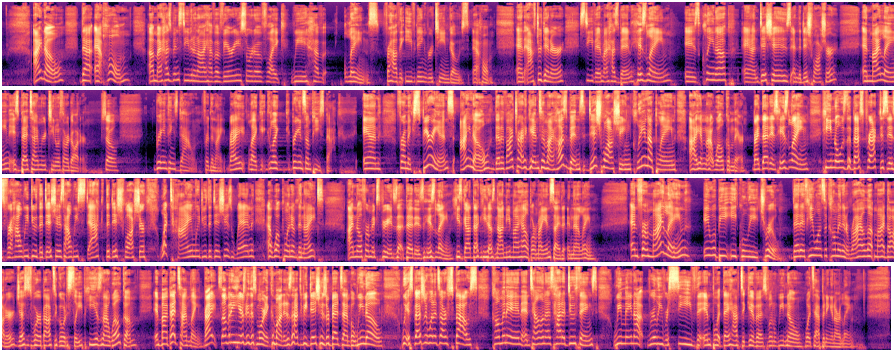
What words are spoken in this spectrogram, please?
I know that at home, uh, my husband Stephen and I have a very sort of like, we have lanes for how the evening routine goes at home. And after dinner, Stephen, my husband, his lane is cleanup and dishes and the dishwasher. And my lane is bedtime routine with our daughter. So bringing things down for the night, right? Like, like bringing some peace back. And from experience, I know that if I try to get into my husband's dishwashing cleanup lane, I am not welcome there, right? That is his lane. He knows the best practices for how we do the dishes, how we stack the dishwasher, what time we do the dishes, when, at what point of the night. I know from experience that that is his lane. He's got that. He does not need my help or my insight in that lane. And for my lane, it will be equally true that if he wants to come in and rile up my daughter just as we're about to go to sleep, he is not welcome in my bedtime lane, right? Somebody hears me this morning. Come on, it doesn't have to be dishes or bedtime, but we know, we, especially when it's our spouse coming in and telling us how to do things, we may not really receive the input they have to give us when we know what's happening in our lane.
